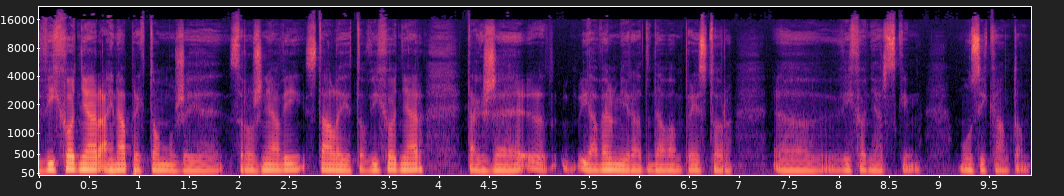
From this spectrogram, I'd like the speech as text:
východňar, aj napriek tomu, že je z Rožňavy, stále je to východňar, takže e, ja veľmi rád dávam priestor e, východňarským muzikantom.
